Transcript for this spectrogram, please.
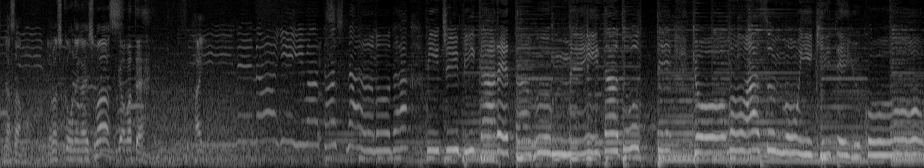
皆さんもよろしくお願いします。頑張って。はい。私なのだ。導かれた運命たどって今日も明日も生きてゆこう。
